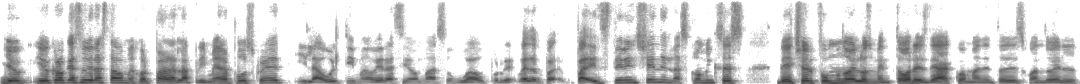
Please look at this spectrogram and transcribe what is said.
Yo, yo creo que eso hubiera estado mejor para la primera post-credit y la última hubiera sido más un wow. Porque, bueno, pa- pa- Steven Shin en las cómics es, de hecho, él fue uno de los mentores de Aquaman. Entonces, cuando él,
